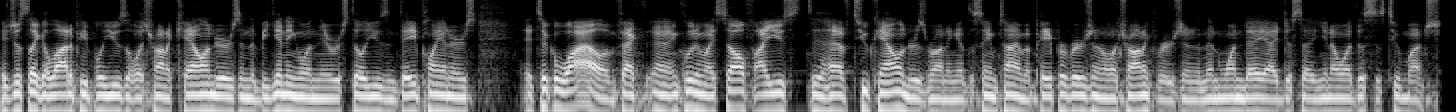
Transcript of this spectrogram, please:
It's just like a lot of people use electronic calendars in the beginning when they were still using day planners it took a while. In fact, uh, including myself, I used to have two calendars running at the same time a paper version and electronic version. And then one day I just said, you know what, this is too much.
